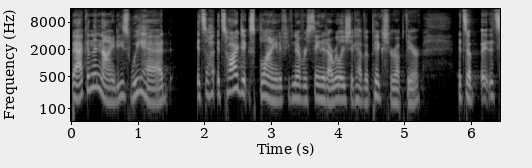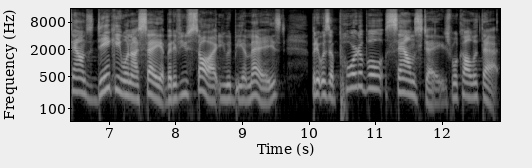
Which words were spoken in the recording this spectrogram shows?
Back in the 90s, we had, it's, it's hard to explain. If you've never seen it, I really should have a picture up there. It's a, it sounds dinky when I say it, but if you saw it, you would be amazed. But it was a portable soundstage, we'll call it that.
